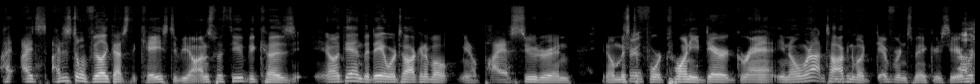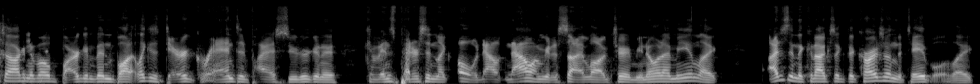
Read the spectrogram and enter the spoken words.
I, I, I just don't feel like that's the case, to be honest with you, because you know at the end of the day, we're talking about you know Pius Suter and you know Mr. True. 420, Derek Grant. You know, we're not talking about difference makers here. We're talking about bargain bin bought. Like is Derek Grant and Pius Suter gonna convince Pettersson like, oh now now I'm gonna sign long term? You know what I mean? Like I just think the Canucks like the cards are on the table. Like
